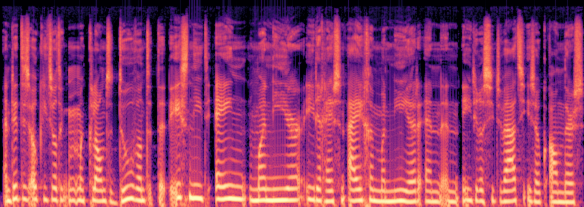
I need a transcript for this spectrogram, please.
En dit is ook iets wat ik met mijn klanten doe, want er is niet één manier. Ieder heeft zijn eigen manier en, en iedere situatie is ook anders.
